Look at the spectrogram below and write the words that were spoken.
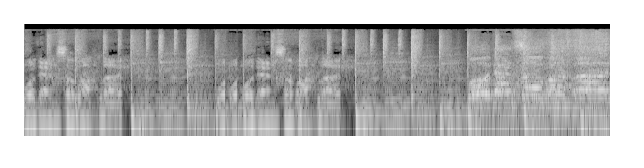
Modern Sabahlar Modern Sabahlar Modern Sabahlar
